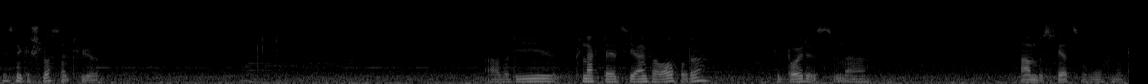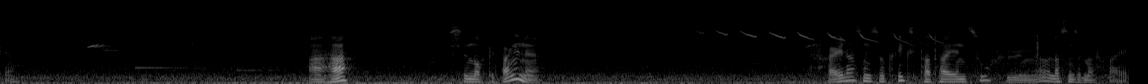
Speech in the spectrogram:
Hier ist eine geschlossene Tür. Aber die knackt er jetzt hier einfach auf, oder? Das Gebäude ist zu nah. Ah, um das Pferd zu rufen, okay. Aha. Es sind noch Gefangene. Freilassen zur Kriegspartei hinzufügen. Ja, lassen Sie mal frei.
